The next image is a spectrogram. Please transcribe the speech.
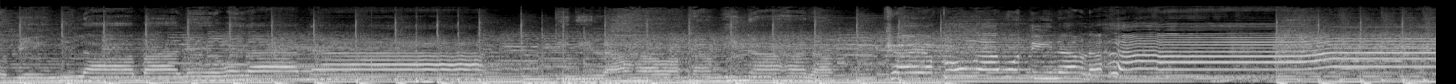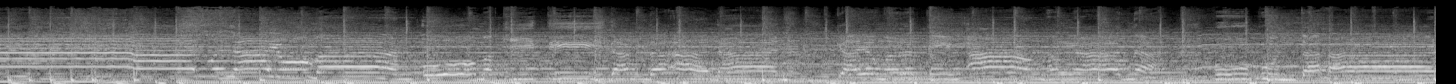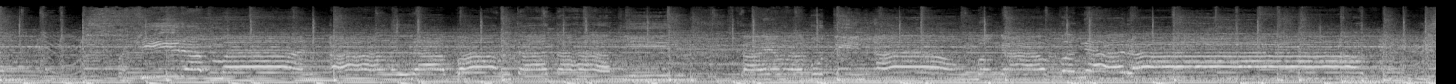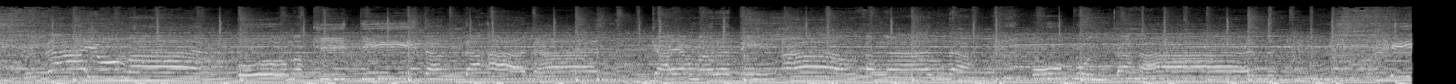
Sasabihin nila bale wala na. Di nila hawak ang hinaharap. Kaya kong abutin ang lahat. darating araw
